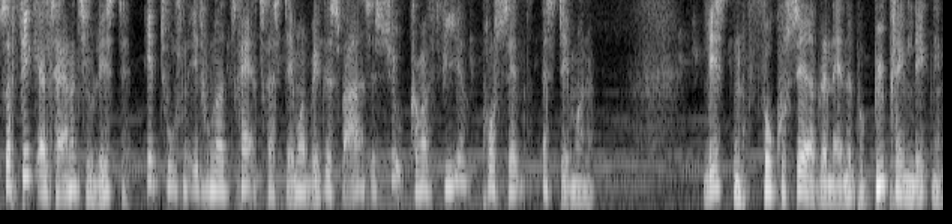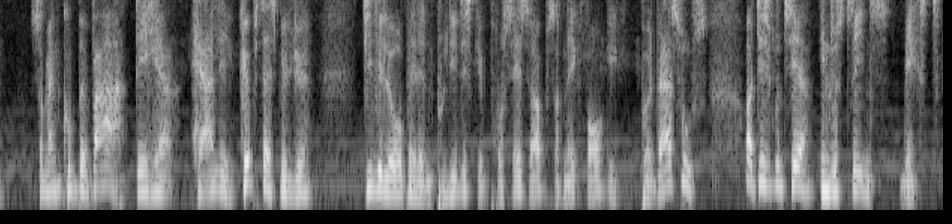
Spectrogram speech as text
så fik Alternativ Liste 1163 stemmer, hvilket svarede til 7,4 procent af stemmerne. Listen fokuserede blandt andet på byplanlægning, så man kunne bevare det her herlige købstadsmiljø. De ville åbne den politiske proces op, så den ikke foregik på et værtshus, og diskutere industriens vækst.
